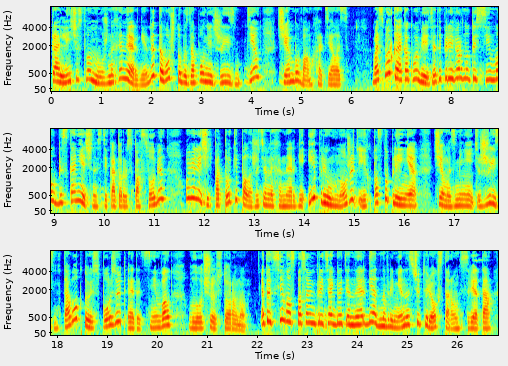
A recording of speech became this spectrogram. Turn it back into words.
количество нужных энергий для того, чтобы заполнить жизнь тем, чем бы вам хотелось. Восьмерка, как вы видите, это перевернутый символ бесконечности, который способен увеличить потоки положительных энергий и приумножить их поступление, чем изменить жизнь того, кто использует этот символ в лучшую сторону. Этот символ способен притягивать энергии одновременно с четырех сторон света –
